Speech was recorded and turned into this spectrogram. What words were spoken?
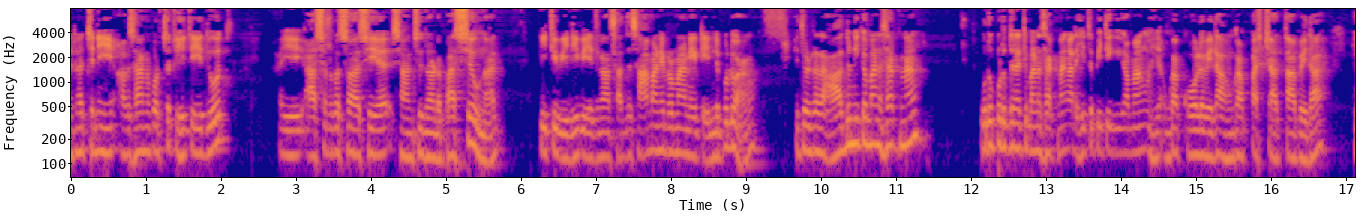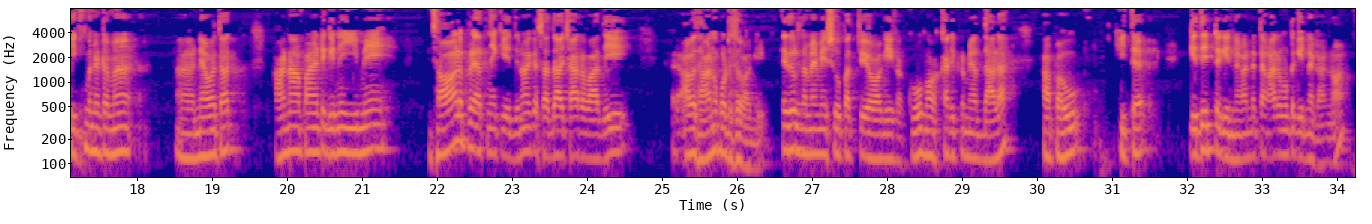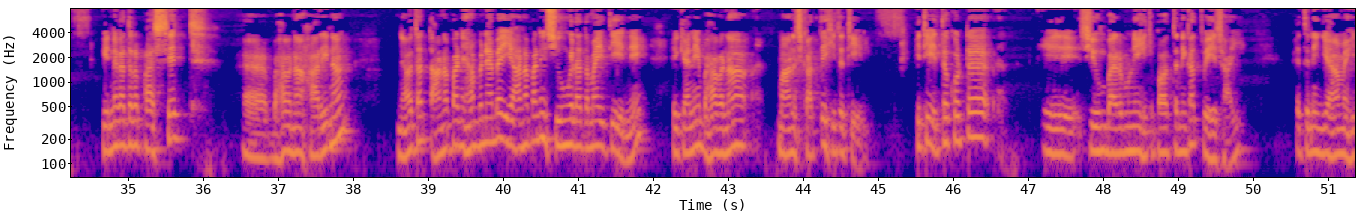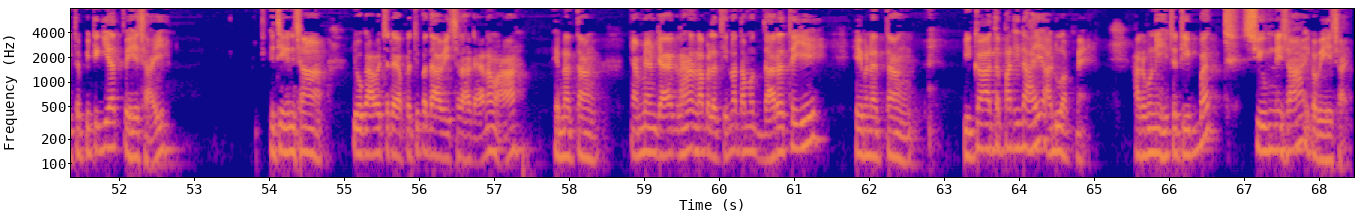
රචනී අවසාන කොටසට හිතේ දුවොත් ඒ ආශ්‍රව ශාසය සංසිඳුණාට පස්සේ උනත් ඉතිවිලි වේදනා සද්ද සාමාන්‍ය ප්‍රමාණයට එන්න පුළුවන්. ඒතරට ආධුනික මනසක් නම් උරුපුරුදු නැති මනසක් නම් අර හිත පිටිගි ගමන් හුඟක් කෝල වෙලා හුඟක් පශ්චාත්තාප වෙලා ඉක්මනටම නැවතත් ආනාපානයට ගෙනීමේ විශාල ප්‍රයත්නයක යෙදෙනවා ඒක සදාචාරවාදී අවධාන කොටස වගේ. ඒක තමයි මේ සූපත්වය වගේ එකක් හෝ මොකක් හරි ක්‍රමයක් දාලා ආපහු හිත ගෙදෙට්ට ගෙන්න ගන්න නැත්නම් අරමුණට ගෙන්න ගන්නවා. ගෙන්න ගතට පස්සෙත් භාවනා හරිනම් නැවතත් ආනපනෙ හම්බෙන්නේ හැබැයි ආනපනෙ සිවුම් වෙලා තමයි තියෙන්නේ. ඒ කියන්නේ භාවනා මානසිකත්වයේ හිත තියෙන්නේ. ඉතින් එතකොට ඒ සියුම් බරමුණේ හිත පවත්තන එකත් වෙහසයි. එතනින් ගියාම හිත පිට ගියත් වෙහසයි. ඉතින් ඒ නිසා යෝගාවචරය ප්‍රතිපදාව ඉස්සරහට යනවා. එහෙම නැත්නම් යම් යම් ජයග්‍රහණ ලැබලා තිනවා. තමුත් දරතයේ එහෙම නැත්නම් විඝාත පරිලාහයේ අඩුවක් නැහැ. අරමුණේ හිත තිබ්බත් සියුම් නිසා ඒක වෙහසයි.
